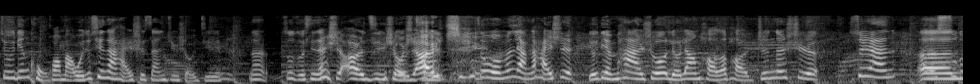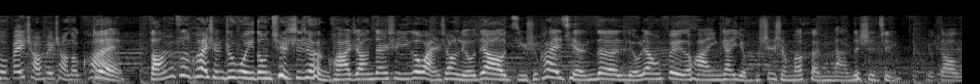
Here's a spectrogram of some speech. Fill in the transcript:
就有点恐慌吧。我就现在还是三 G 手机，那做做现在是二 G 手机，二 G，所以我们两个还是有点怕说流量跑了跑，真的是。虽然呃速度非常非常的快，对房子快成中国移动确实是很夸张，但是一个晚上流掉几十块钱的流量费的话，应该也不是什么很难的事情。有道理。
